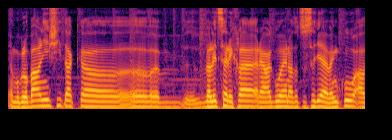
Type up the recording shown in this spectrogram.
nebo globálnější, tak velice rychle reaguje na to, co se děje venku a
